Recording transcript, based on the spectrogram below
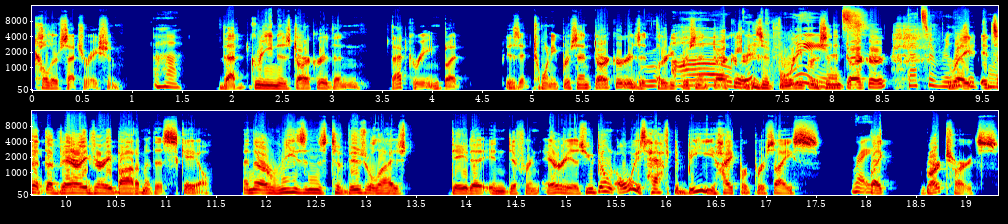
color saturation. Uh-huh. That green is darker than that green, but is it 20% darker? Is it 30% oh, darker? Is it 40% point. darker? That's a really right. It's at the very, very bottom of this scale. And there are reasons to visualize data in different areas. You don't always have to be hyper precise Right. Like bar charts,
